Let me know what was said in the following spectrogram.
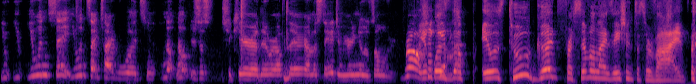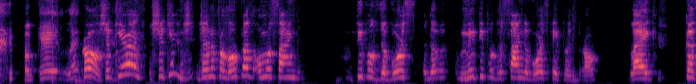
You, you you wouldn't say you wouldn't say Tiger Woods. You know, no, no, it's just Shakira. They were up there on the stage, and we already knew it was over. bro, it Shakira, was the it was too good for civilization to survive. okay, let bro, Shakira, Shakira Jennifer Lopez almost signed people's divorce, the, made people to sign divorce papers, bro. Like, cause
